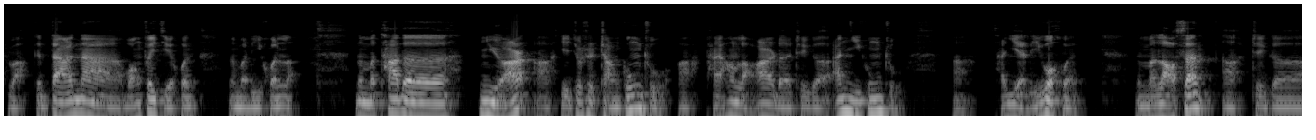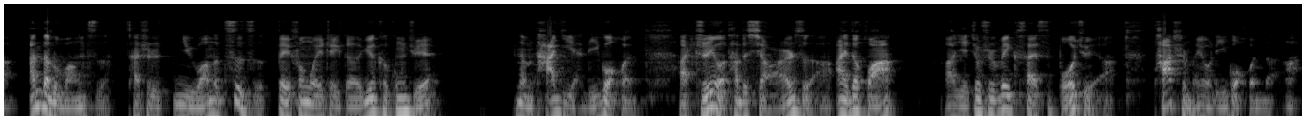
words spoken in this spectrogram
是吧？跟戴安娜王妃结婚，那么离婚了。那么他的女儿啊，也就是长公主啊，排行老二的这个安妮公主啊，她也离过婚。那么老三啊，这个安德鲁王子，他是女王的次子，被封为这个约克公爵。那么他也离过婚啊，只有他的小儿子啊，爱德华啊，也就是威克塞斯伯爵啊，他是没有离过婚的啊。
